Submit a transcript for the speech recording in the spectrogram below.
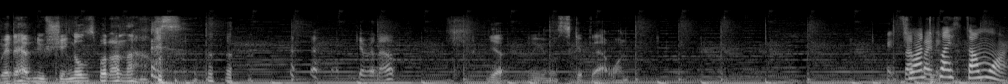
We had to have new shingles put on the house. Giving up. yep, I'm gonna skip that one. Wait, She stop wants to fighting. play Thumb War.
